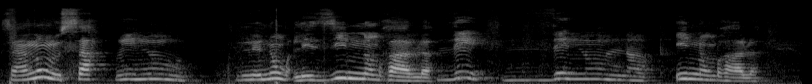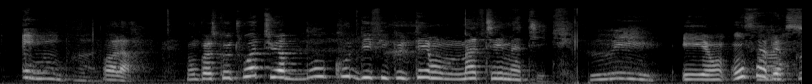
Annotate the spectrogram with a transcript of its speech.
C'est un nom, le ça. Oui, non. Le nombre, les innombrables. Des, là. Innombrables. Innombrables. Voilà. Donc parce que toi, tu as beaucoup de difficultés en mathématiques. Oui, Et on, on s'est aperçu.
